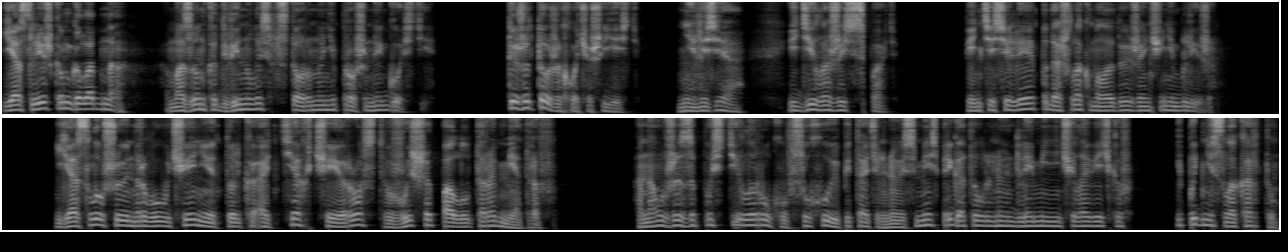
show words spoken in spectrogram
«Я слишком голодна», — амазонка двинулась в сторону непрошенной гости. «Ты же тоже хочешь есть?» «Нельзя. Иди ложись спать». Пентиселея подошла к молодой женщине ближе. «Я слушаю нравоучения только от тех, чей рост выше полутора метров». Она уже запустила руку в сухую питательную смесь, приготовленную для мини-человечков, и поднесла ко рту.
